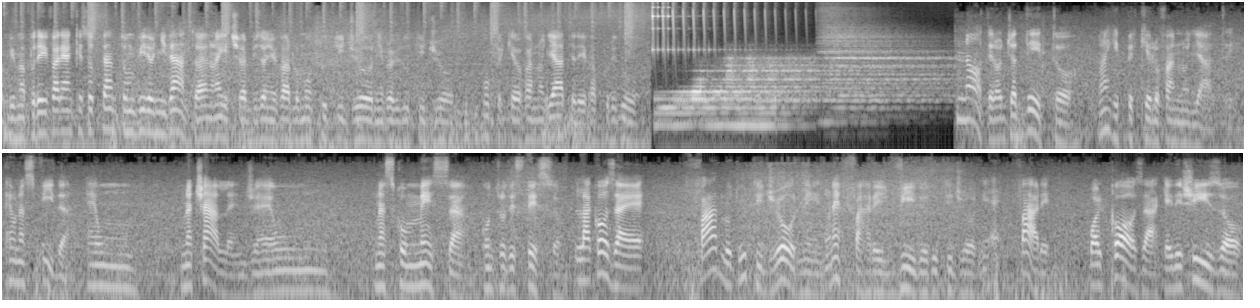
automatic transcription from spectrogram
Vabbè ma potevi fare anche soltanto un video ogni tanto eh? non è che c'era bisogno di farlo mo tutti i giorni proprio tutti i giorni. Mo perché lo fanno gli altri devi fare pure tu. No te l'ho già detto. Non è che perché lo fanno gli altri. È una sfida è un, una challenge è un, una scommessa contro te stesso. La cosa è farlo tutti i giorni non è fare il video tutti i giorni è fare qualcosa che hai deciso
